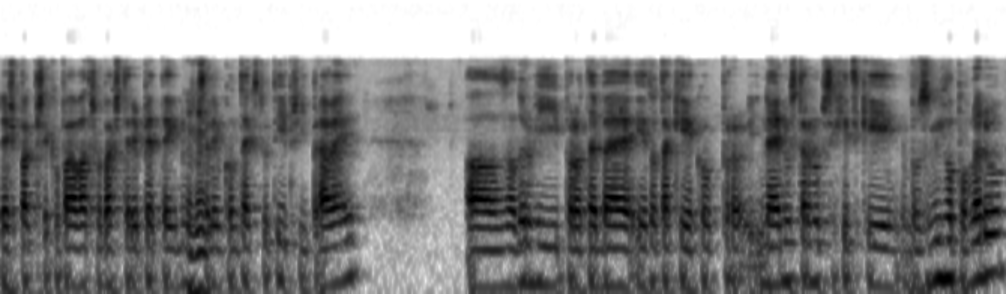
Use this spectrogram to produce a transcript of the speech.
než pak překopávat třeba 4-5 týdnů mm-hmm. v mhm. celém kontextu té přípravy. A za druhý pro tebe je to taky jako pro, na jednu stranu psychicky, nebo z mýho pohledu,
